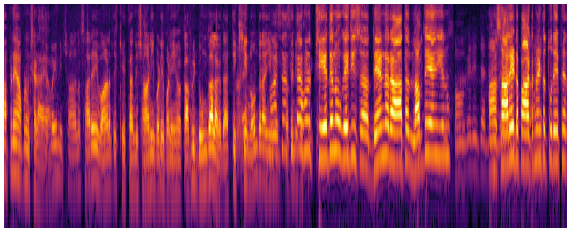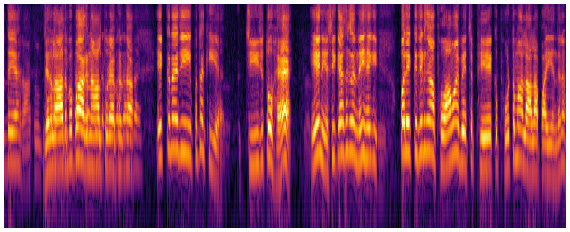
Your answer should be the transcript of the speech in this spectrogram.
ਆਪਣੇ ਆਪ ਨੂੰ ਛੜਾਇਆ ਬਈ ਨਿਸ਼ਾਨ ਸਾਰੇ ਵਾਣ ਤੇ ਖੇਤਾਂ ਨਿਸ਼ਾਨ ਹੀ ਬੜੇ ਬਣੇ ਹੋਏ ਕਾਫੀ ਡੂੰਗਾ ਲੱਗਦਾ ਤਿੱਖੀਆਂ ਨੌਂਦਰਾਂ ਜਿਵੇਂ ਬਸ ਪਤਾ ਅਸੀਂ ਨਹੀਂ ਤਾਂ ਹੁਣ 6 ਦਿਨ ਹੋ ਗਏ ਜੀ ਸ- ਦਿਨ ਰਾਤ ਲੱਭਦੇ ਆਂ ਜੀ ਉਹਨੂੰ। ਹਾਂ ਸਾਰੇ ਡਿਪਾਰਟਮੈਂਟ ਤੁਰੇ ਫਿਰਦੇ ਆ। ਜੰਗਲਾਤ ਵਿਭਾਗ ਨਾਲ ਤੁਰਿਆ ਫਿਰਦਾ। ਇੱਕ ਨਾ ਜੀ ਪਤਾ ਕੀ ਹੈ? ਚੀਜ਼ ਤੋਂ ਹੈ। ਇਹ ਨਹੀਂ ਅਸੀਂ ਕਹਿ ਸਕਦੇ ਨਹੀਂ ਹੈਗੀ। ਪਰ ਇੱਕ ਜਿਹੜੀਆਂ ਅਫਵਾਹਾਂ ਵਿੱਚ ਫੇਕ ਫੋਟੋਆਂ ਲਾਲਾ ਪਾਈ ਜਾਂਦੇ ਨਾ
